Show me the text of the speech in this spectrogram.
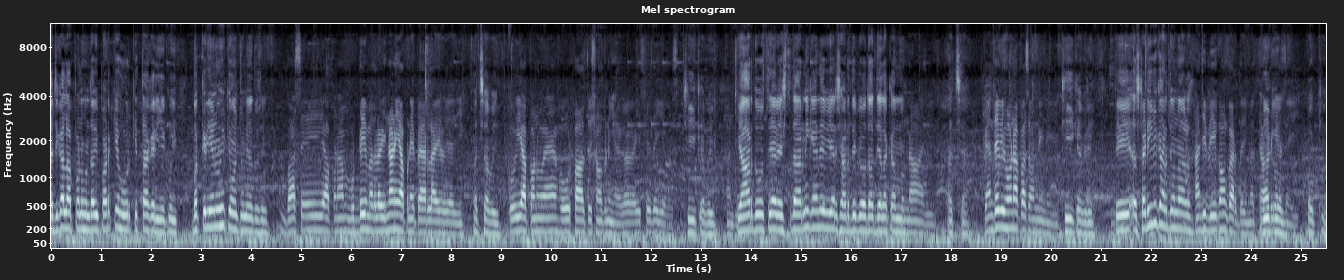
ਅੱਜ ਕੱਲ ਆਪਾਂ ਨੂੰ ਹੁੰਦਾ ਵੀ ਪੜ੍ਹ ਕੇ ਹੋਰ ਕਿੱਤਾ ਕਰੀਏ ਕੋਈ। ਬੱਕਰੀਆਂ ਨੂੰ ਹੀ ਕਿਉਂ ਚੁਣਿਆ ਤੁਸੀਂ? ਬਸ ਇਹ ਆਪਣਾ ਮੁੱਢੇ ਮਤਲਬ ਇਹਨਾਂ ਨੇ ਆਪਣੇ ਪੈਰ ਲਾਏ ਹੋਏ ਆ ਜੀ। ਅੱਛਾ ਬਾਈ। ਕੋਈ ਆਪਾਂ ਨੂੰ ਐ ਹੋਰ ਫਾਲਤੂ ਸ਼ੌਂਕ ਨਹੀਂ ਹੈਗਾ ਇਸੇ ਦਾ ਹੀ ਆ ਬਸ। ਠੀਕ ਆ ਬਾਈ। ਹਾਂਜੀ। ਯਾਰ ਦੋਸਤ ਜਾਂ ਰਿਸ਼ਤੇਦਾਰ ਨਹੀਂ ਕਹਿੰਦੇ ਵੀ ਯਾਰ ਛੱਡ ਦੇ ਪਿਓ ਦਾਦੇ ਵਾਲਾ ਕੰਮ? ਨਾ ਜੀ। ਅੱਛਾ। ਕਹਿੰਦੇ ਵੀ ਹੁਣ ਆਪਾਂ ਸੁਣਨੀ ਨਹੀਂ ਜੀ। ਠੀਕ ਆ ਵੀਰੇ। ਤੇ ਸਟੱਡੀ ਵੀ ਕਰਦੇ ਹੋ ਨਾਲ? ਹਾਂਜੀ ਬੀਕਾਮ ਕਰਦਾ ਜੀ ਮੈਂ ਥਰਡ B.Com ਇਅਰ ਚ ਜੀ। ਓਕੇ।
